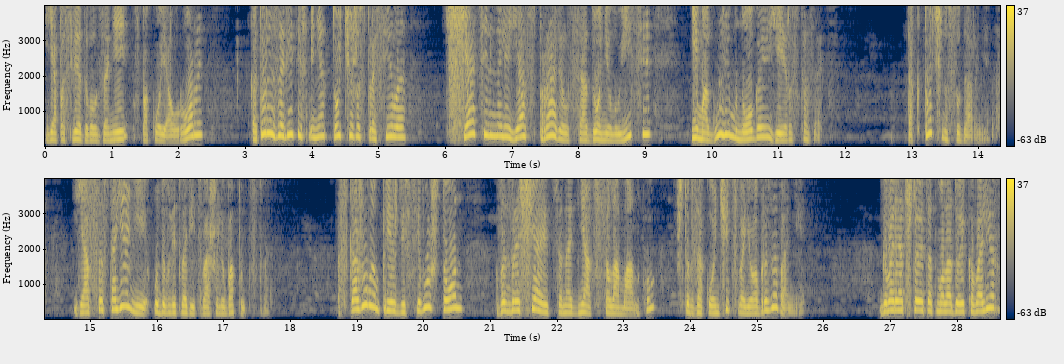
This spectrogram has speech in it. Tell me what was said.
Я последовал за ней в покой Ауроры, которая, завидев меня, тотчас же спросила, тщательно ли я справился о Доне Луисе и могу ли многое ей рассказать. Так точно, сударыня. Я в состоянии удовлетворить ваше любопытство. Скажу вам прежде всего, что он возвращается на днях в Саламанку, чтобы закончить свое образование. Говорят, что этот молодой кавалер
